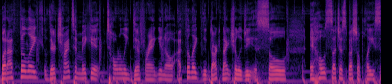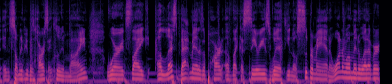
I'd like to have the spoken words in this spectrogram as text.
but i feel like they're trying to make it totally different you know. I feel like the dark knight trilogy is so it holds such a special place in so many people's hearts including mine where it's like unless batman is a part of like a series with you know superman or wonder woman or whatever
